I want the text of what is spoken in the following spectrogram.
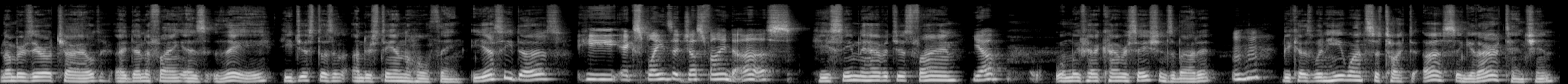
number zero child identifying as they, he just doesn't understand the whole thing. Yes, he does. He explains it just fine to us. He seemed to have it just fine Yep. when we've had conversations about it. Mm-hmm. Because when he wants to talk to us and get our attention,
